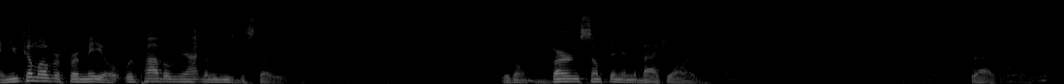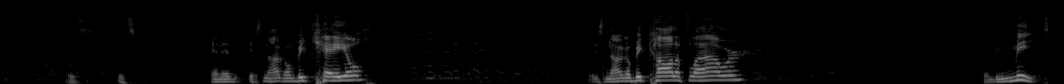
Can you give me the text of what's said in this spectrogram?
and you come over for a meal, we're probably not going to use the stove. We're going to burn something in the backyard. Right. It's, it's, and it, it's not going to be kale. It's not going to be cauliflower. It's going to be meat.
